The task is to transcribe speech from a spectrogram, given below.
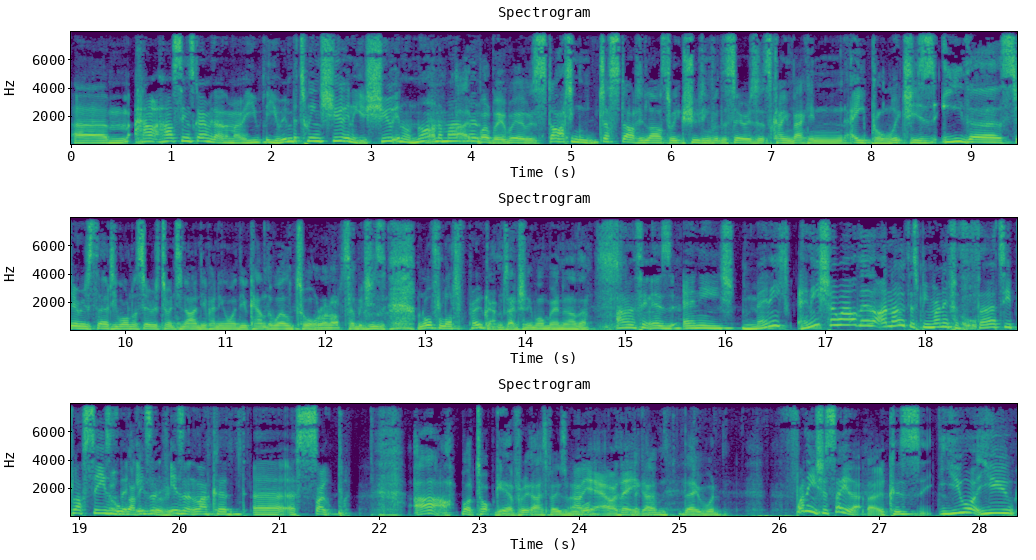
Um, how, how's things going with that at the moment? Are you, are you in between shooting? Are you shooting or not at the moment? Uh, well, we, we're starting, just started last week shooting for the series that's coming back in April, which is either Series 31 or Series 29, depending on whether you count the World Tour or not. So, which is an awful lot of programs, actually, one way or another. I don't think there's any many any show out there that I know that's been running for thirty plus seasons oh, that isn't, isn't like a uh, a soap. Ah, well, Top Gear, I suppose. Oh yeah, well, there you go. Um, they would. Funny you should say that though, because you are you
